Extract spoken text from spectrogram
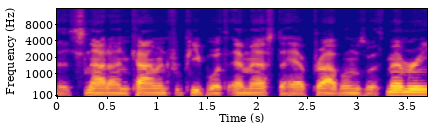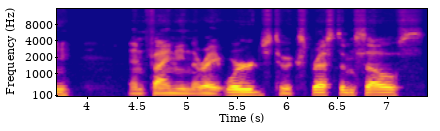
It's not uncommon for people with MS to have problems with memory and finding the right words to express themselves.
